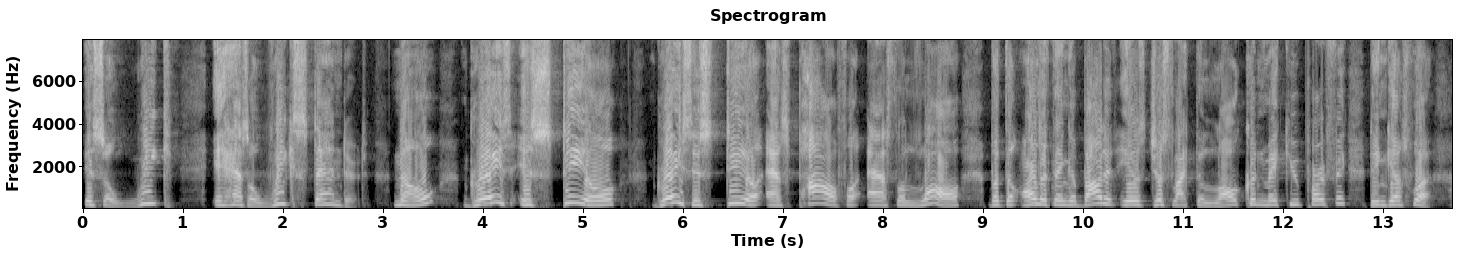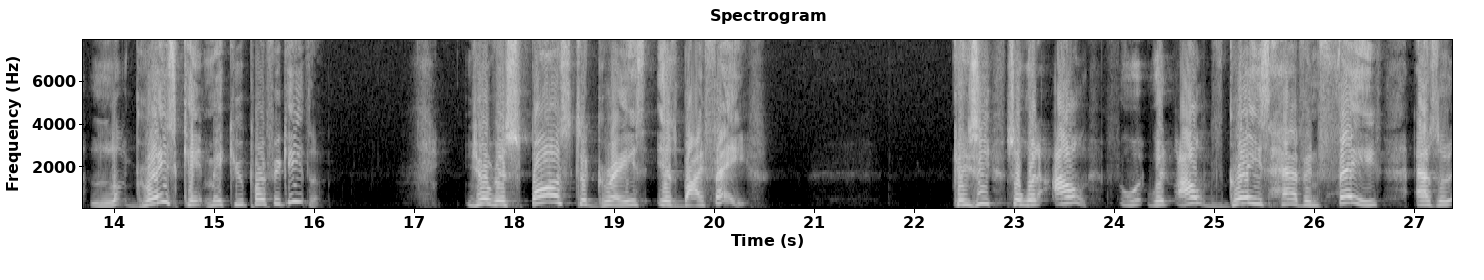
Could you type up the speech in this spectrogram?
it's a weak, it has a weak standard. No, grace is still grace is still as powerful as the law, but the only thing about it is just like the law couldn't make you perfect, then guess what? grace can't make you perfect either. Your response to grace is by faith. Can you see? So without without grace having faith as a,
